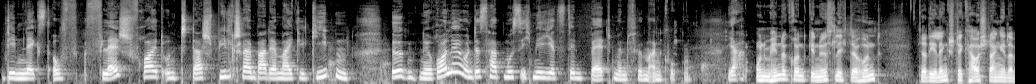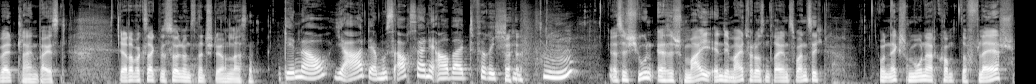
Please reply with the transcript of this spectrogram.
demnächst auf Flash freut und da spielt scheinbar der Michael Keaton irgendeine Rolle und deshalb muss ich mir jetzt den Batman-Film angucken. Ja. Und im Hintergrund genüsslich der Hund, der die längste Kaustange der Welt klein beißt. Der hat aber gesagt, wir sollen uns nicht stören lassen. Genau, ja, der muss auch seine Arbeit verrichten. mhm. es, ist Juni, es ist Mai, Ende Mai 2023 und nächsten Monat kommt The Flash.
